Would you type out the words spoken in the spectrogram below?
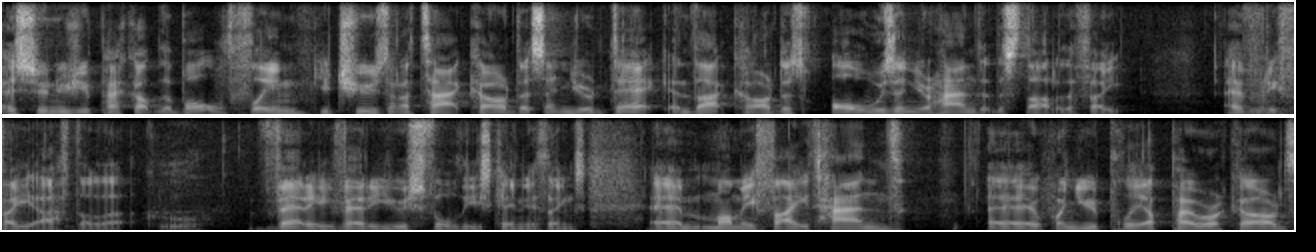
As soon as you pick up the bottled flame, you choose an attack card that's in your deck, and that card is always in your hand at the start of the fight. Every fight after that. Cool. Very, very useful. These kind of things. Um, mummified hand. Uh, when you play a power card,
